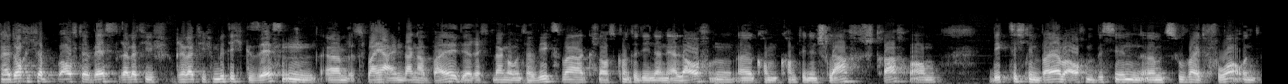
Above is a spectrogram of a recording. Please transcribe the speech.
Ja doch, ich habe auf der West relativ relativ mittig gesessen. Ähm, es war ja ein langer Ball, der recht lange unterwegs war. Klaus konnte den dann erlaufen, äh, kommt, kommt in den Schlaf, Strafraum, legt sich den Ball aber auch ein bisschen ähm, zu weit vor und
